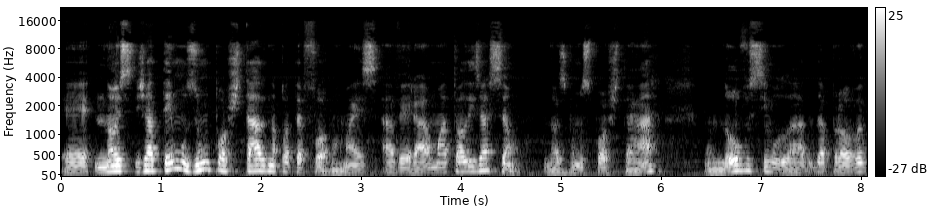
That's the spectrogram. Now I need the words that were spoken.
É, nós já temos um postado na plataforma, mas haverá uma atualização. Nós vamos postar um novo simulado da prova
